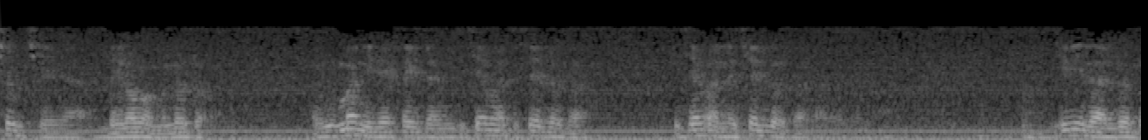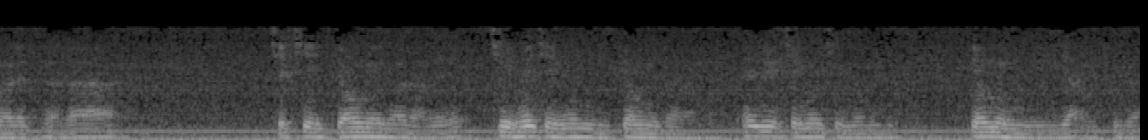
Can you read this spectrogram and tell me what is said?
ချုပ်ချယ်ကဘယ်တော့မှမလွတ်တော့အခုမှနေတဲ့စိတ်တိုင်းတစ်ချက်မှတစ်ချက်လွတ်တော့တစ်ချက်မှနှစ်ချက်လွတ်သွားတာပဲကိလေသာလွတ်သွားတယ်ဆိုတာက ချက်ချင်းကြောင်းလဲသွားတာပဲချိန်ဝဲချိန်ဝဲကြီးကြောင်းလဲသွားတာအဲဒီချိန်ဝဲချိန်ဝဲကြီးကြောင်းလဲကြီးရအောင်ဆိုတာ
